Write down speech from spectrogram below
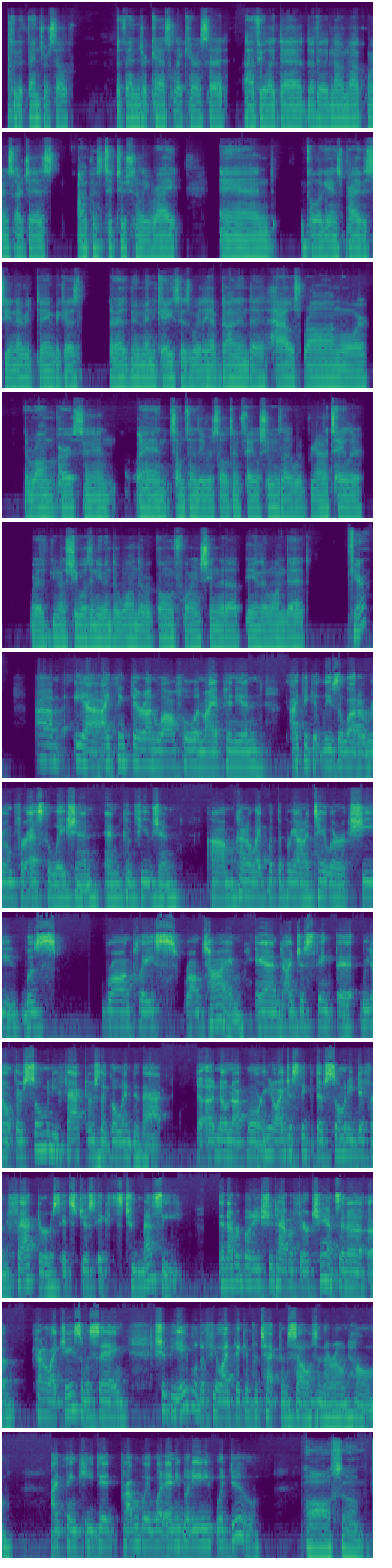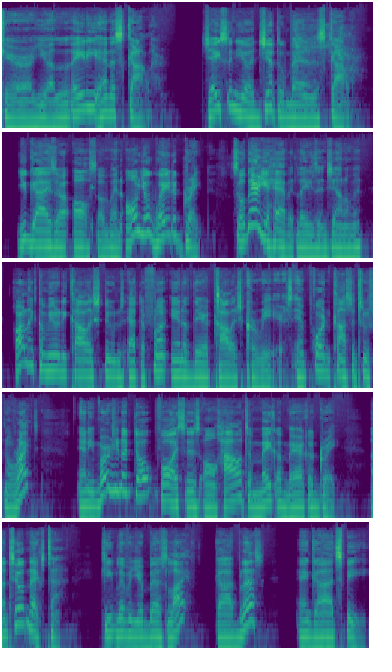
to defend yourself, defend your castle, like Kara said. I feel like that. I feel like no knock warrants are just unconstitutionally right. And go against privacy and everything because there has been many cases where they have gotten the house wrong or the wrong person and sometimes they result in fatal shootings like with Breonna Taylor. where you know she wasn't even the one that we're going for, and she ended up being the one that. Kara? Um, yeah, I think they're unlawful, in my opinion. I think it leaves a lot of room for escalation and confusion. Um, kind of like with the Breonna Taylor, she was wrong place, wrong time. And I just think that we don't, there's so many factors that go into that. Uh, no, not more. You know, I just think that there's so many different factors. It's just, it's too messy. And everybody should have a fair chance. And a, a kind of like Jasson was saying, should be able to feel like they can protect themselves in their own home. I think he did probably what anybody would do. Awesome, Kara. You're a lady and a scholar. Jasson, you're a gentleman and a scholar. You guys are awesome and on your way to greatness. So there you have it, ladies and gentlemen. Heartland Community College students at the front end of their college careers, important constitutional rights, and emerging adult voices on how to make America great. Until next time, keep living your best life. God bless and Godspeed.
